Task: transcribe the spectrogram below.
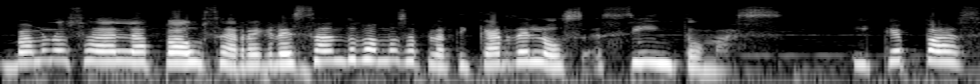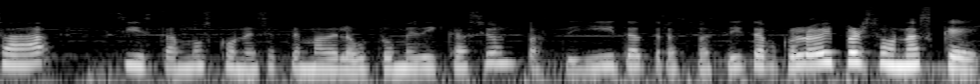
Vámonos a la pausa. Regresando vamos a platicar de los síntomas. ¿Y qué pasa si estamos con ese tema de la automedicación? Pastillita tras pastillita. Porque luego hay personas que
